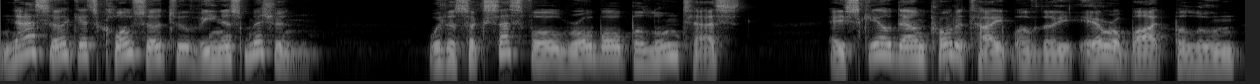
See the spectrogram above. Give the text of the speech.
NASA gets closer to Venus mission. With a successful robo balloon test, a scaled down prototype of the Aerobot balloon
